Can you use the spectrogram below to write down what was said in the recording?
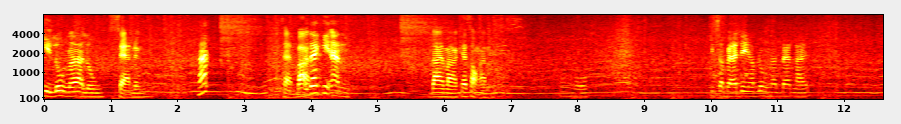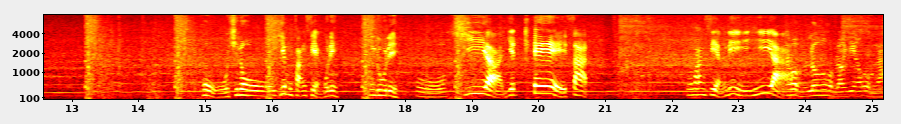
กี่ลูกแล้วอะลุง แสนหนึ่งฮะ แสนบาท ได้กี่อัน ได้มาแค่สองอัน โอ้โห It's a bad day ครับลุง not bad life โหชิโร่ไอ้เหี้ยมึงฟังเสียงกูดิ มึงดูดิโอ้โหเชี่ยเย็ดเคสัตว์มึงฟังเสียงดิเฮียแล้วผมลุงผมลองยิงของผมนะ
